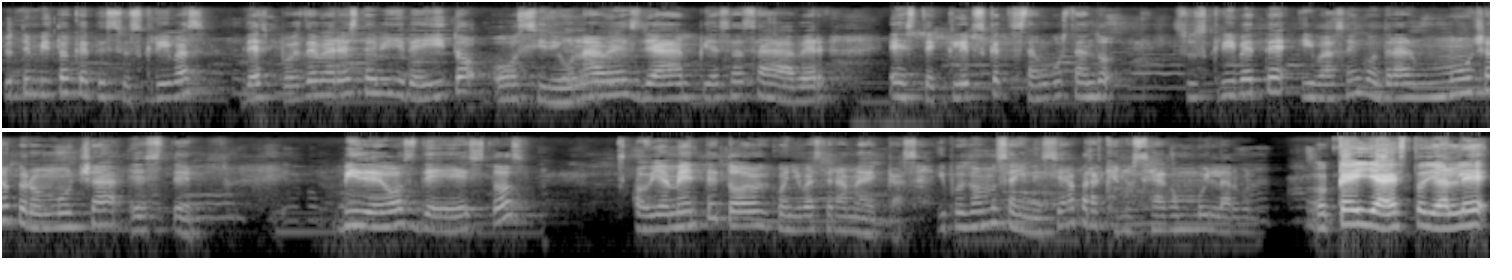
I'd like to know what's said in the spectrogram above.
yo te invito a que te suscribas después de ver este videito o si de una vez ya empiezas a ver este clips que te están gustando, suscríbete y vas a encontrar mucha, pero mucha, este, videos de estos. Obviamente todo lo que conlleva ser ama de casa. Y pues vamos a iniciar para que no se haga muy largo. Ok, ya esto ya le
